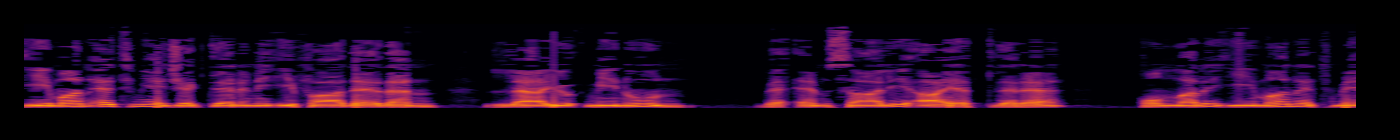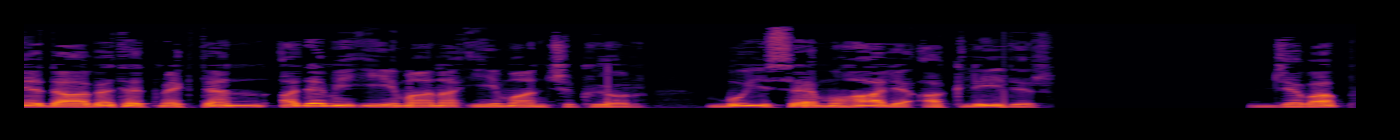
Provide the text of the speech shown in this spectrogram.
İman etmeyeceklerini ifade eden la yu'minun ve emsali ayetlere onları iman etmeye davet etmekten ademi imana iman çıkıyor. Bu ise muhali aklidir. Cevap:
